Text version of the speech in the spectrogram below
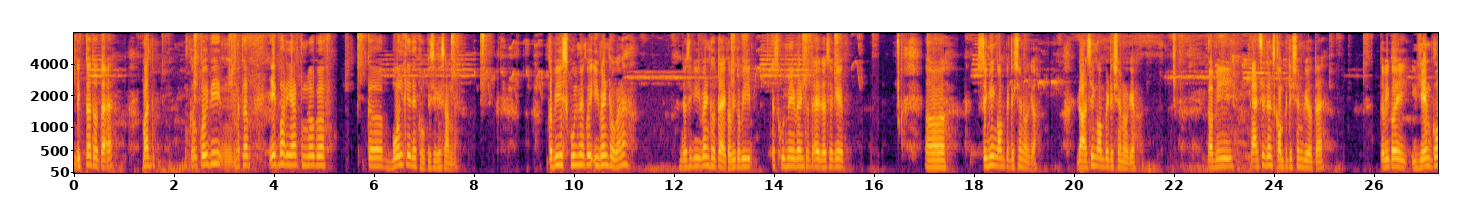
दिक्कत होता है। मत को, कोई भी मतलब एक बार यार तुम लोग बोल के देखो किसी के सामने। कभी स्कूल में कोई इवेंट होगा ना जैसे कि इवेंट होता है कभी कभी स्कूल में इवेंट होता है, जैसे कि सिंगिंग कंपटीशन हो गया डांसिंग कंपटीशन हो गया, कभी फैंसी डांस कंपटीशन भी होता है, कभी कोई गेम को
